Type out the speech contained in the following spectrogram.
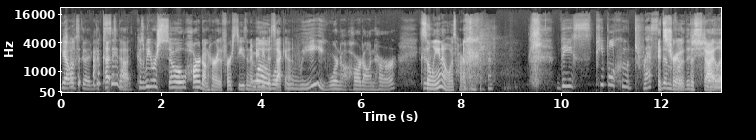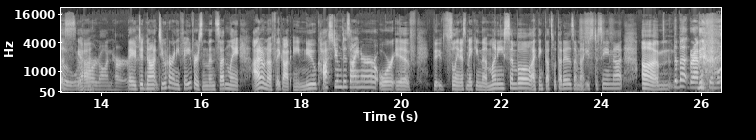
Yeah, it looks to- good. The cut's say good. that because we were so hard on her the first season and maybe Whoa, the well, second. We were not hard on her. Selena was hard. on. These people who dress It's them true, for the, the stylists, yeah. hard on her. They did not do her any favors. And then suddenly, I don't know if they got a new costume designer or if the, Selena's making the money symbol. I think that's what that is. I'm not used to seeing that. Um, the butt grabbing symbol.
